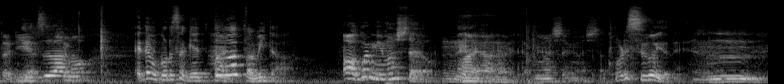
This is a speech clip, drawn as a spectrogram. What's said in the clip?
とリアル。実話の。えでもこのさゲットアップは見た、あこれ見ましたよ、うん。はいはいはい。見ました見ました。これすごいよね。うん。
